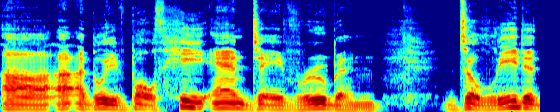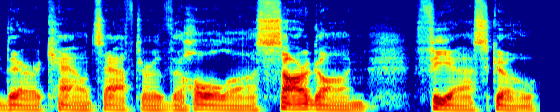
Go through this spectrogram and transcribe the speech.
Uh, I believe both he and Dave Rubin deleted their accounts after the whole uh, Sargon fiasco.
